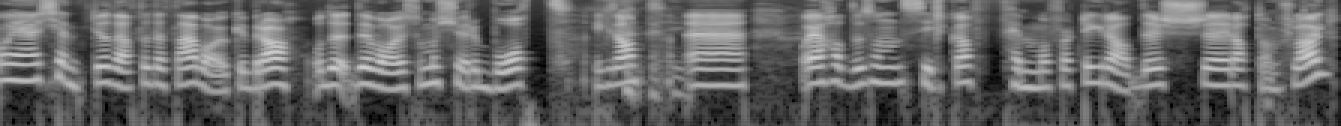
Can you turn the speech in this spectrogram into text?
Og jeg kjente jo det at dette her var jo ikke bra. Og det, det var jo som å kjøre båt, ikke sant. eh, og jeg hadde sånn ca. 45 graders eh, rattomslag.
